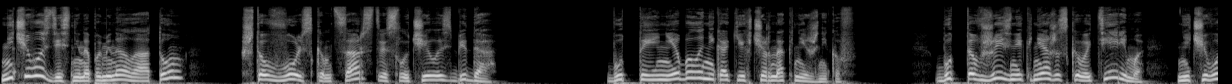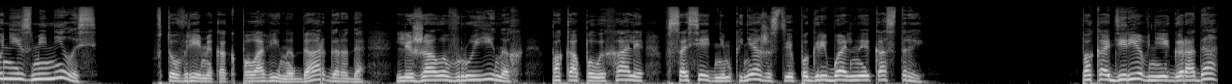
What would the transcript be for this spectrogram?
Ничего здесь не напоминало о том, что в Вольском царстве случилась беда. Будто и не было никаких чернокнижников. Будто в жизни княжеского терема ничего не изменилось, в то время как половина Даргорода лежала в руинах, пока полыхали в соседнем княжестве погребальные костры. Пока деревни и города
